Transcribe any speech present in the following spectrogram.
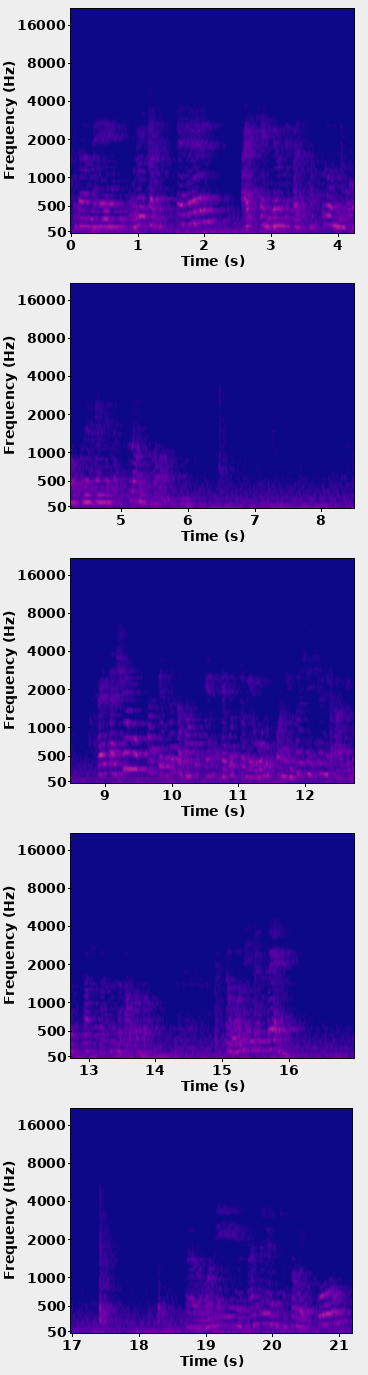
그 다음에 월요일까지 숙제는 RPM 배운 데까지 다 풀어오는 거 오늘 배운 데까지 풀어오는 거. 자 일단 쉬운 것부터 할게요. 순서 바꿀게. 대구 쪽에 5, 6번이 훨씬 쉬우니까 이거부터 합시다. 순서 바꿔서. 자 원이 있는데 자 원이 한 점에서 접하고 있고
